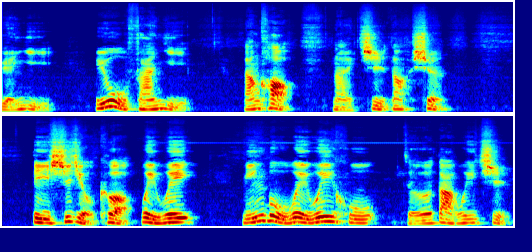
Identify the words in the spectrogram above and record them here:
远矣，于物反矣，然后乃至大圣。第十九课未微。民不畏威乎，则大威至。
